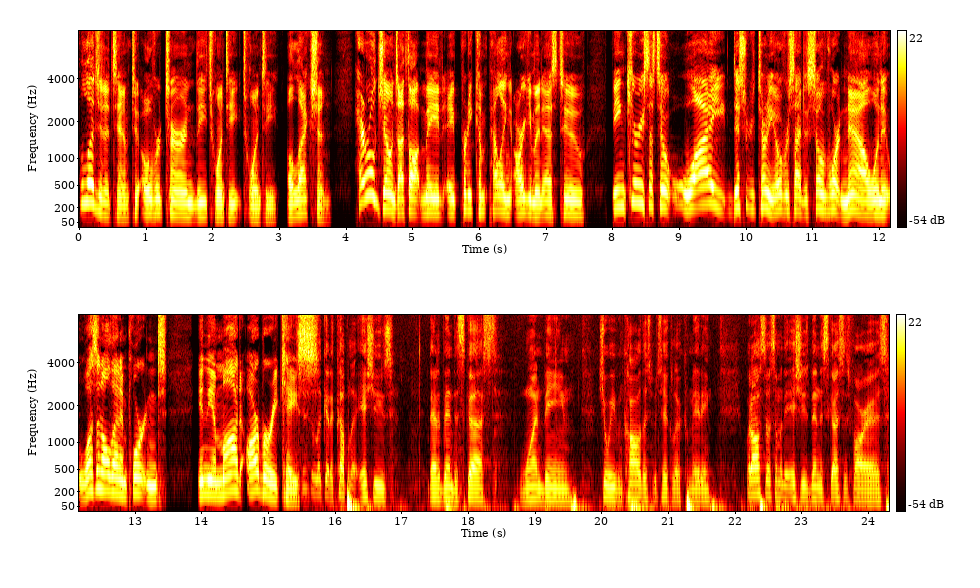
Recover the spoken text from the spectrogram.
alleged attempt to overturn the 2020 election. Harold Jones, I thought, made a pretty compelling argument as to being curious as to why district attorney oversight is so important now when it wasn't all that important in the Ahmaud Arbery case. Just look at a couple of issues that have been discussed. One being, should we even call this particular committee? But also some of the issues been discussed as far as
